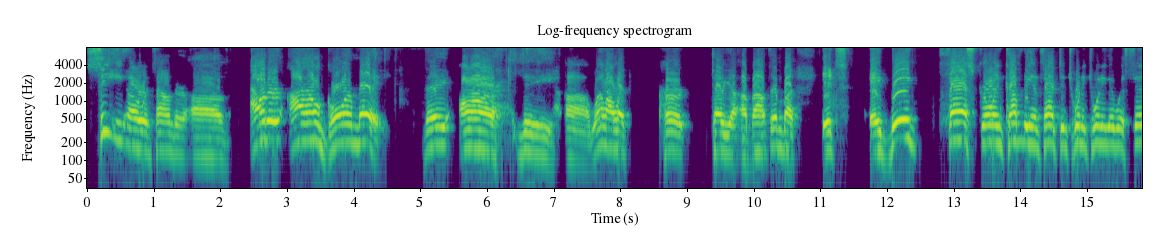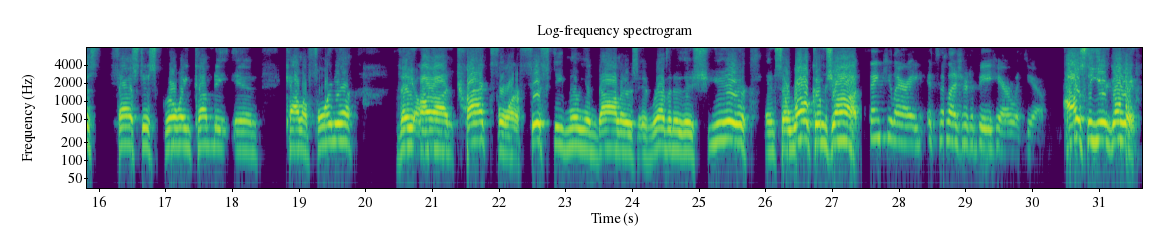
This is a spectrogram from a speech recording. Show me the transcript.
CEO and founder of Outer Aisle Gourmet. They are the, uh, well, I'll let her tell you about them, but it's a big, fast growing company. In fact, in 2020, they were fifth fastest growing company in California. They are on track for $50 million in revenue this year. And so, welcome, Jeanne. Thank you, Larry. It's a pleasure to be here with you. How's the year going?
